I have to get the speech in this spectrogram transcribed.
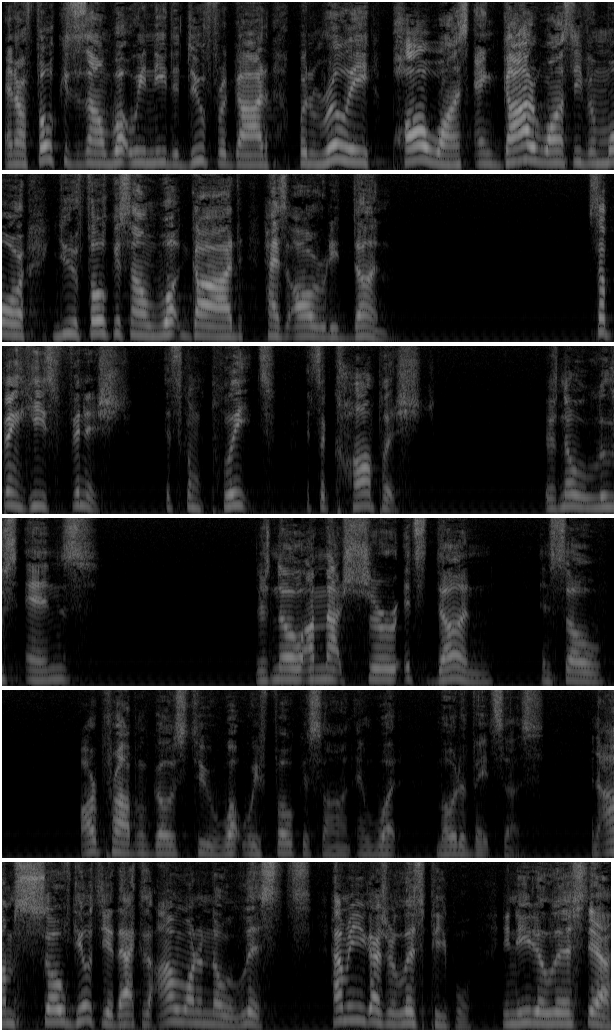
And our focus is on what we need to do for God. But really, Paul wants, and God wants even more, you to focus on what God has already done. Something He's finished, it's complete, it's accomplished. There's no loose ends, there's no, I'm not sure it's done. And so our problem goes to what we focus on and what motivates us. And I'm so guilty of that because I want to know lists. How many of you guys are list people? You need a list? Yeah.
